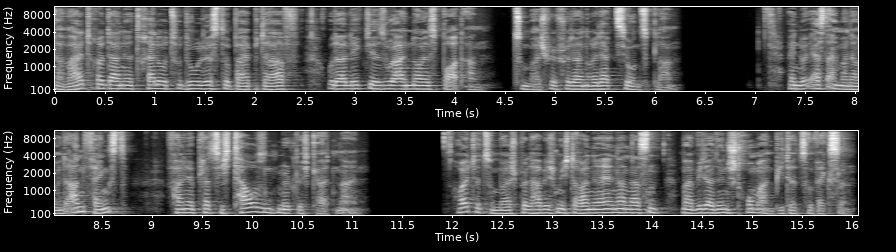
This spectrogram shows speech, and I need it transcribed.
Erweitere deine Trello-To-Do-Liste bei Bedarf oder leg dir sogar ein neues Board an, zum Beispiel für deinen Redaktionsplan. Wenn du erst einmal damit anfängst, fallen dir plötzlich tausend Möglichkeiten ein. Heute zum Beispiel habe ich mich daran erinnern lassen, mal wieder den Stromanbieter zu wechseln.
